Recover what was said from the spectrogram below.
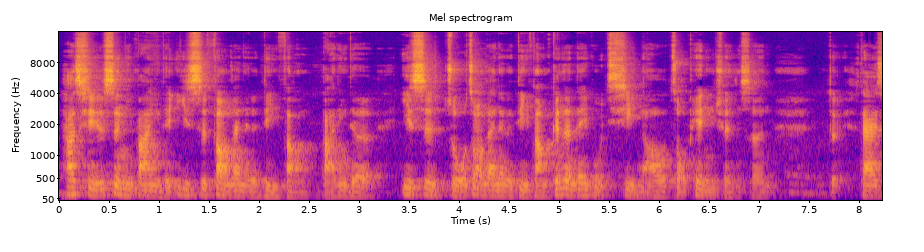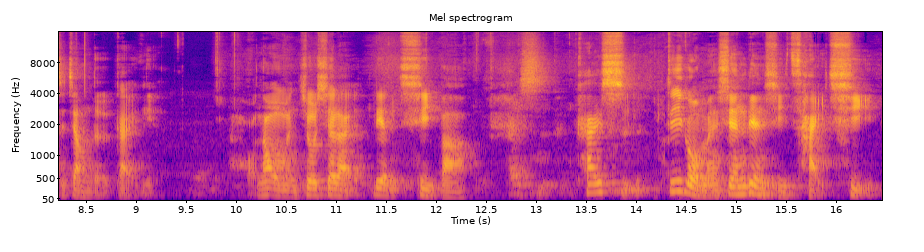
它其实是你把你的意识放在那个地方，把你的意识着重在那个地方，跟着那股气，然后走遍你全身，对，大概是这样的概念。好，那我们就先来练气吧。开始，开始，第一个我们先练习踩气。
